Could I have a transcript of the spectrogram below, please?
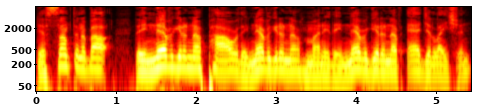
There's something about they never get enough power. They never get enough money. They never get enough adulation.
